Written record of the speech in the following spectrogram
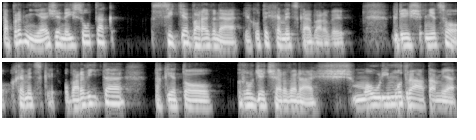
Ta první je, že nejsou tak sitě barevné jako ty chemické barvy. Když něco chemicky obarvíte, tak je to rudě červené, šmoulí modrá tam je,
